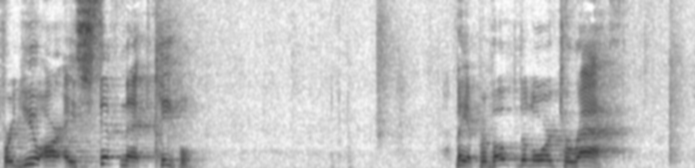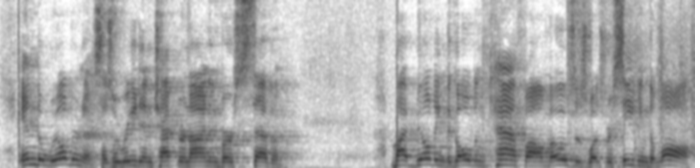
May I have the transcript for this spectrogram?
for you are a stiff necked people. They had provoked the Lord to wrath. In the wilderness, as we read in chapter 9 and verse 7, by building the golden calf while Moses was receiving the law,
